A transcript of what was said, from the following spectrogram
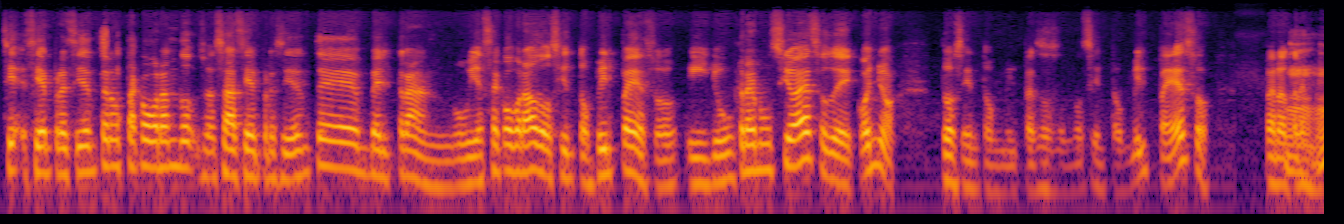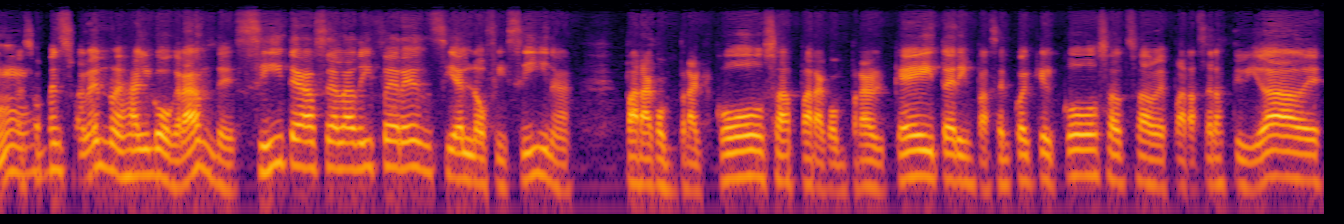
Si, el presidente no está cobrando, o sea, si el presidente Beltrán hubiese cobrado 200 mil pesos y yo renunció a eso, de coño, 200 mil pesos son 200 mil pesos, pero 3 mil pesos mensuales no es algo grande. Sí te hace la diferencia en la oficina para comprar cosas, para comprar catering, para hacer cualquier cosa, ¿sabes? Para hacer actividades,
